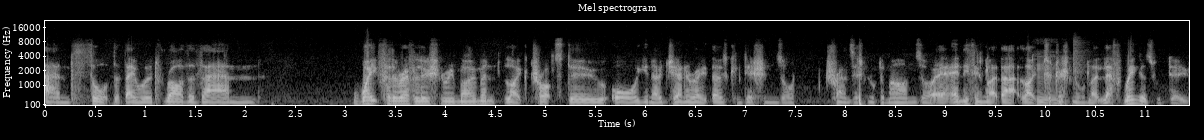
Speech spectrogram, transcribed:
and thought that they would rather than wait for the revolutionary moment like trots do or you know generate those conditions or transitional demands or anything like that like Hmm. traditional like left wingers would do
